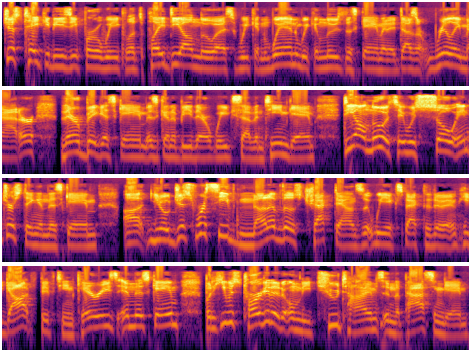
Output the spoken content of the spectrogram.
just take it easy for a week. Let's play Dion Lewis. We can win, we can lose this game, and it doesn't really matter. Their biggest game is going to be their week 17 game. Dion Lewis, it was so interesting in this game. Uh, you know, just received none of those checkdowns that we expected of him. He got 15 carries in this game, but he was targeted only two times in the passing game.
